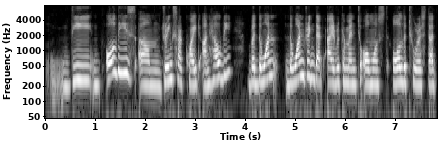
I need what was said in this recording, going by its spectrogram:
The all these um, drinks are quite unhealthy, but the one the one drink that I recommend to almost all the tourists that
